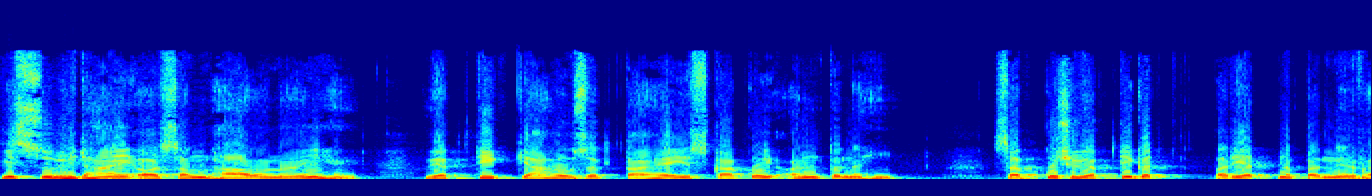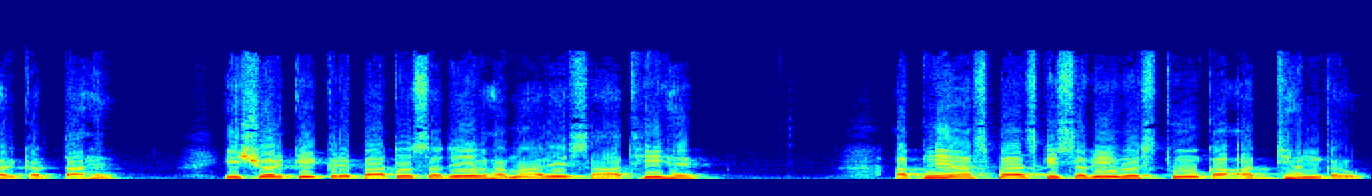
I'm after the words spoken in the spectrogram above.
की सुविधाएँ और संभावनाएँ हैं। व्यक्ति क्या हो सकता है, इसका कोई अंत नहीं। सब कुछ व्यक्तिगत प्रयत्न पर निर्भर करता है। ईश्वर की कृपा तो सदैव हमारे साथ ही है। अपने आसपास की सभी वस्तुओं का अध्ययन करो,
